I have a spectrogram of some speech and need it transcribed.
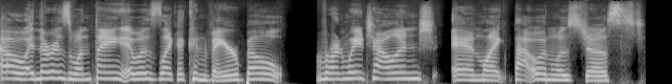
oh and there was one thing. It was like a conveyor belt runway challenge and like that one was just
